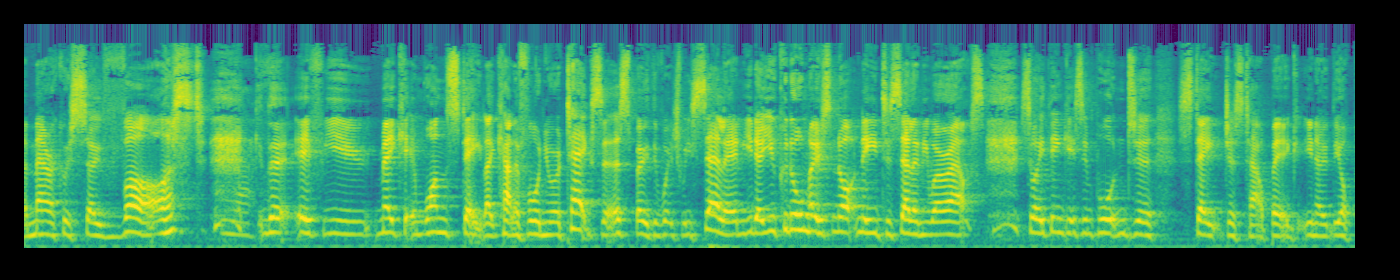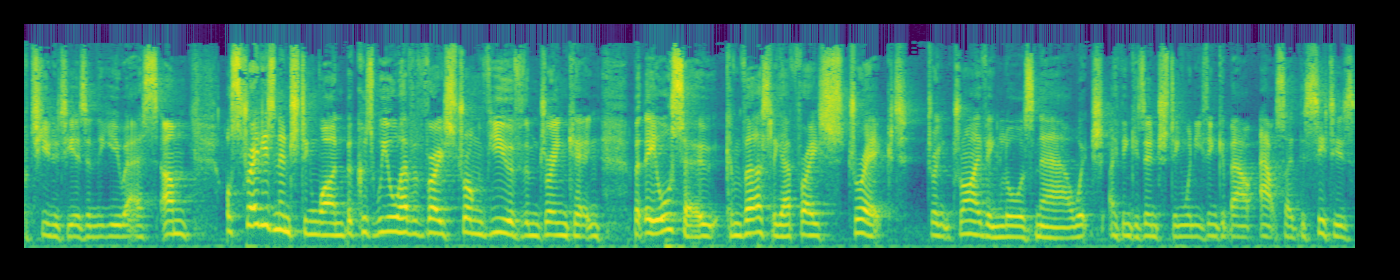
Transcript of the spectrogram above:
America is so vast Yes. that if you make it in one state like California or Texas, both of which we sell in, you know, you could almost not need to sell anywhere else. So I think it's important to state just how big, you know, the opportunity is in the US. Um, is an interesting one because we all have a very strong view of them drinking, but they also conversely have very strict drink driving laws now, which I think is interesting when you think about outside the cities,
